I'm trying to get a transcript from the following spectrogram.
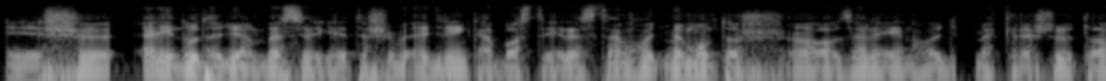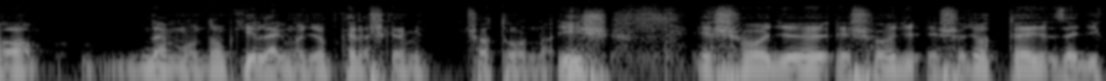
és elindult egy olyan beszélgetés, amiben egyre inkább azt éreztem, hogy mert mondta az elején, hogy megkerest őt a, nem mondom ki, legnagyobb kereskedelmi csatorna is, és hogy, és hogy, és hogy ott egy, az egyik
